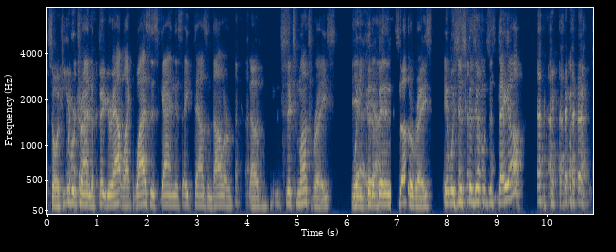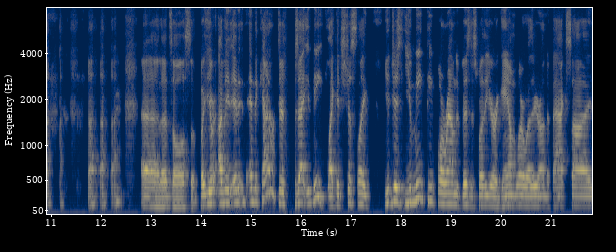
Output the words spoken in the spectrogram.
So if you were trying to figure out like why is this guy in this eight thousand uh, dollar six month race when yeah, he could yeah. have been in this other race, it was just because it was his day off. uh, that's awesome. But you're, I mean, and, and the characters that you meet, like it's just like you just you meet people around the business, whether you're a gambler, whether you're on the backside,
